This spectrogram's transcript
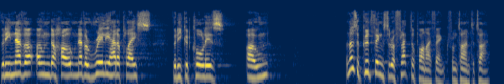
that he never owned a home, never really had a place that he could call his own. And those are good things to reflect upon, I think, from time to time.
